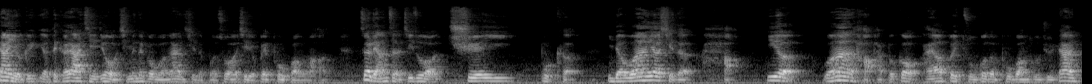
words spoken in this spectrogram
但有个有的个大前提，就我前面那个文案写的不错，而且有被曝光了，这两者记住哦，缺一不可。你的文案要写得好，第二，文案好还不够，还要被足够的曝光出去，但。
